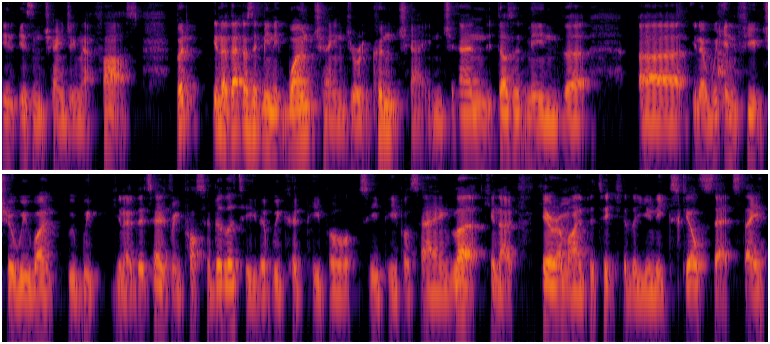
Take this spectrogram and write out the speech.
isn't changing that fast. But you know that doesn't mean it won't change or it couldn't change, and it doesn't mean that uh, you know we, in future we won't. We, we, you know there's every possibility that we could people see people saying, look, you know, here are my particular unique skill sets. They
